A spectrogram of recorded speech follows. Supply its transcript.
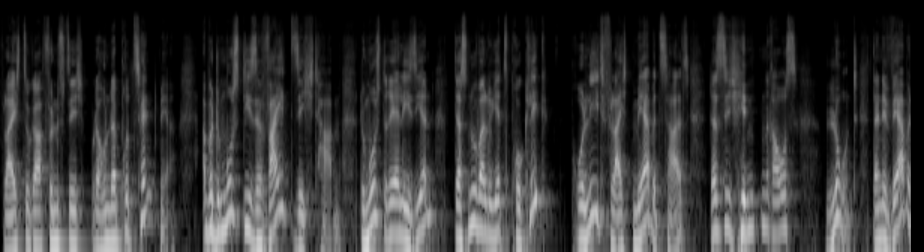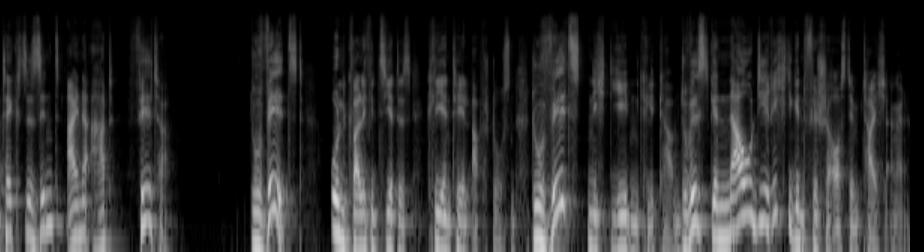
vielleicht sogar 50 oder 100 Prozent mehr. Aber du musst diese Weitsicht haben. Du musst realisieren, dass nur weil du jetzt pro Klick, pro Lied vielleicht mehr bezahlst, dass es sich hinten raus lohnt. Deine Werbetexte sind eine Art Filter. Du willst unqualifiziertes Klientel abstoßen. Du willst nicht jeden Klick haben. Du willst genau die richtigen Fische aus dem Teich angeln.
